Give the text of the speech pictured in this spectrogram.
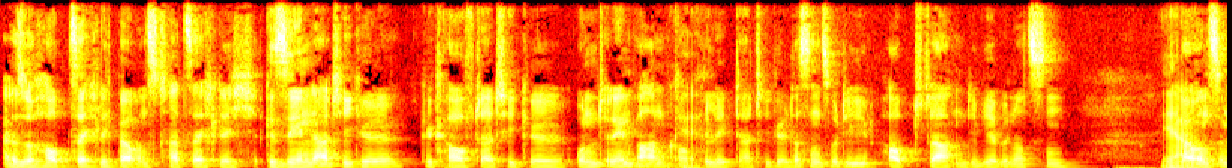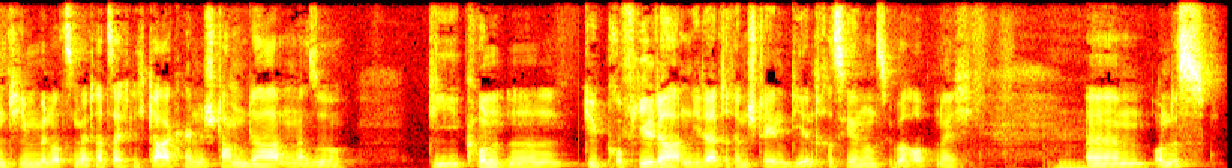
Also hauptsächlich bei uns tatsächlich gesehene Artikel, gekaufte Artikel und in den Warenkorb okay. gelegte Artikel. Das sind so die Hauptdaten, die wir benutzen. Ja. Bei uns im Team benutzen wir tatsächlich gar keine Stammdaten. Also die Kunden, die Profildaten, die da drin stehen, die interessieren uns überhaupt nicht. Mhm. Ähm, und es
